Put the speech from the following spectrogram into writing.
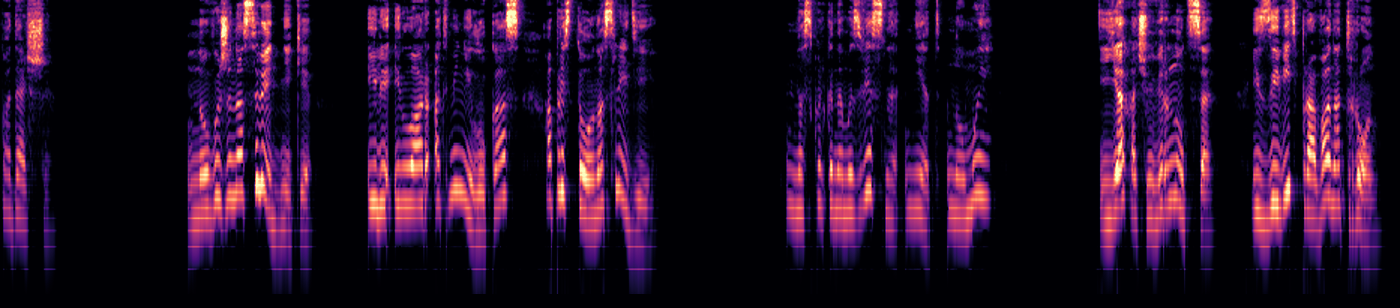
подальше. Но вы же наследники. Или Илар отменил указ о престолонаследии? Насколько нам известно, нет, но мы... Я хочу вернуться и заявить права на трон.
